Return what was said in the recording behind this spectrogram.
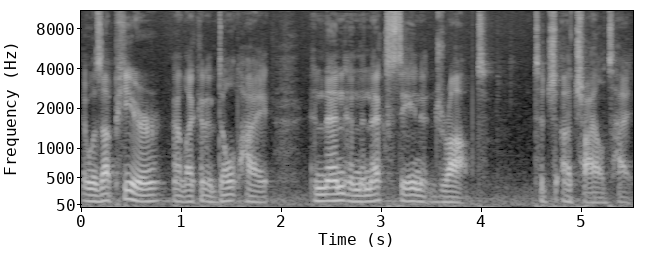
it was up here at like an adult height, and then in the next scene, it dropped to ch a child's height.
